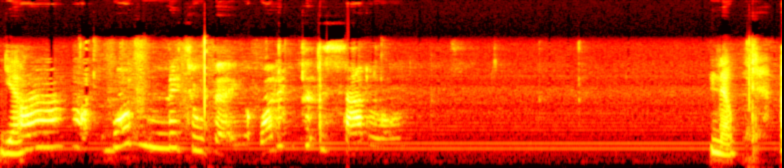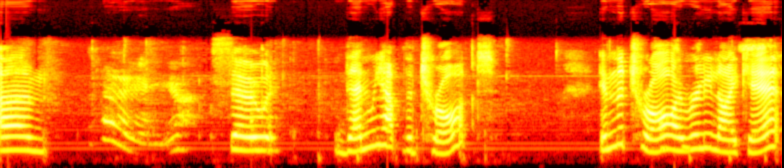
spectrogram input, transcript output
Yeah. Um, one little thing. Why did you put the saddle on? No. Um. Hey. So then we have the trot. In the trot, I really like it.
